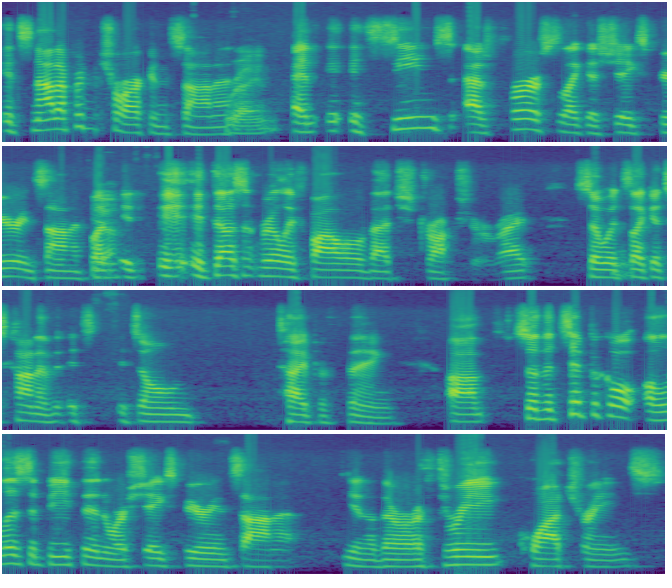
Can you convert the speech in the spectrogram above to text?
it's not a Petrarchan sonnet, right. and it, it seems at first like a Shakespearean sonnet, but Yeah. it, it it doesn't really follow that structure, right? So it's like it's kind of its its own type of thing. Um, so the typical Elizabethan or Shakespearean sonnet, you know, there are three quatrains,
